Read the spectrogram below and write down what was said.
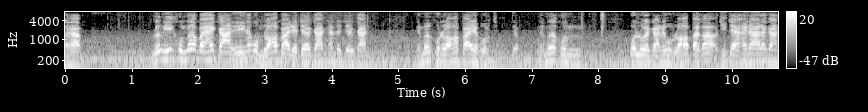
นะครับ เรื่องนี้คุณก็ต้องไปให้การเองถ้าผมร้องเข้าไปเดี๋ยวเจอกันครับเดี๋ยวเจอกัน ในเมื่อคุณร้องเข้าไปเดี๋ยวผมเดี๋ยวในเมื่อคุณอวดรวยกันเดี๋ยวผมร้องเข้าไปก็ชี้แจงให้ได้แล้วกัน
